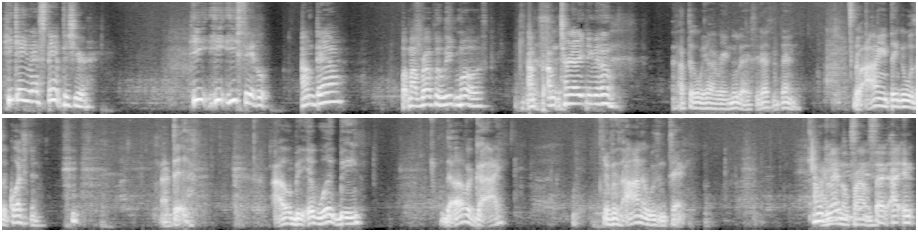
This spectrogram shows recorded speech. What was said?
he gave that stamp this year. He he he said, I'm down, but my brother Lik Moss, I'm I'm turning everything to him. I thought we already knew that. See, that's the thing. So I didn't think it was a question. I did. I would be. It would be the other guy if his honor was intact. I'm I ain't glad no problem. that. I, and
